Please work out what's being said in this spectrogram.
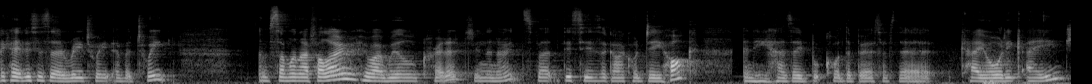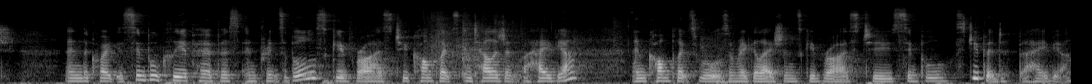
Okay, this is a retweet of a tweet of someone I follow who I will credit in the notes, but this is a guy called Dee Hock and he has a book called The Birth of the Chaordic Age. And the quote is simple, clear purpose and principles give rise to complex, intelligent behaviour, and complex rules and regulations give rise to simple, stupid behaviour.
